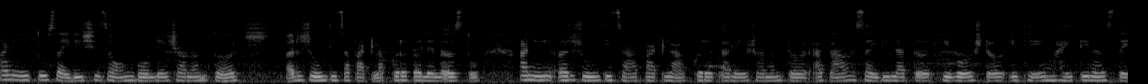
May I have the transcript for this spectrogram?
आणि तू सायलीशी जाऊन बोलल्याच्यानंतर अर्जुन तिचा पाठलाग करत आलेला असतो. आणि अर्जुन तिचा पाठलाग करत आल्याच्यानंतर आता सायलीला तर ही गोष्ट इथे माहिती नसते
